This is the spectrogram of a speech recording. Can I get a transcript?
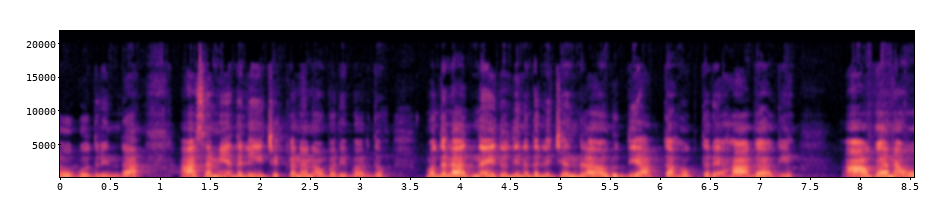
ಹೋಗೋದ್ರಿಂದ ಆ ಸಮಯದಲ್ಲಿ ಈ ಚೆಕ್ಕನ್ನು ನಾವು ಬರಿಬಾರ್ದು. ಮೊದಲ ಹದಿನೈದು ದಿನದಲ್ಲಿ ಚಂದ್ರ ವೃದ್ಧಿ ಆಗ್ತಾ ಹೋಗ್ತಾರೆ. ಹಾಗಾಗಿ ಆಗ ನಾವು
